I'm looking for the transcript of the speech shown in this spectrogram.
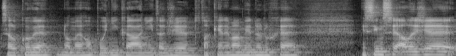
celkově do mého podnikání, takže to také nemám jednoduché. Myslím si ale, že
